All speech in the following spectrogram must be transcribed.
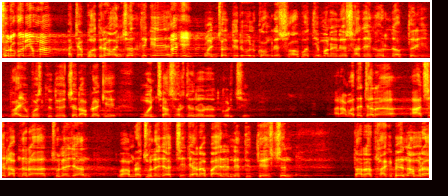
শুরু করি আমরা। আচ্ছা বদরা অঞ্চল থেকে নাকি? অঞ্চল তৃণমূল কংগ্রেস সভাপতি মাননীয় সাদেকুল দপ্তরি ভাই উপস্থিত হয়েছেন আপনাকে মঞ্চে আসার জন্য অনুরোধ করছে। আর আমাদের যারা আছেন আপনারা চলে যান বা আমরা চলে যাচ্ছি যারা বাইরের নেতৃত্বে এসছেন তারা থাকবেন। আমরা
